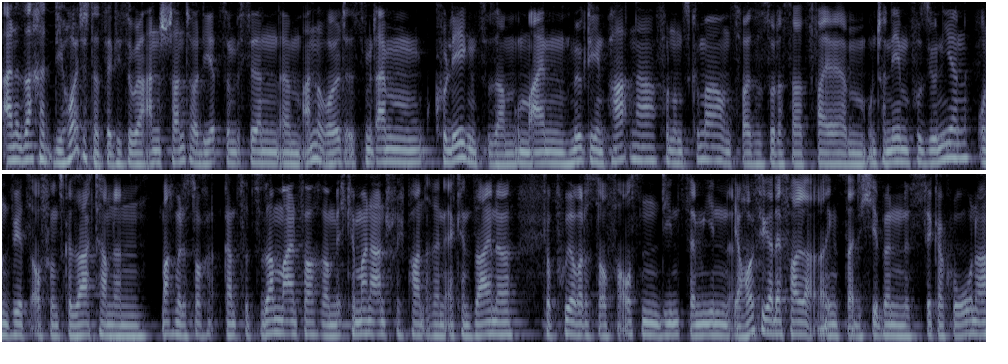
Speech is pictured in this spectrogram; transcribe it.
Eine Sache, die heute tatsächlich sogar anstand oder die jetzt so ein bisschen ähm, anrollt, ist mit einem Kollegen zusammen um einen möglichen Partner von uns kümmern. Und zwar ist es so, dass da zwei ähm, Unternehmen fusionieren und wir jetzt auch für uns gesagt haben, dann machen wir das doch Ganze zusammen einfach. Ähm, ich kenne meine Ansprechpartnerin, er kennt seine. Ich glaube, früher war das auf Außendienstterminen ja häufiger der Fall. Allerdings, seit ich hier bin, ist circa Corona.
